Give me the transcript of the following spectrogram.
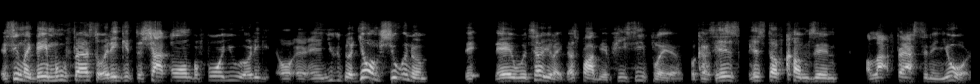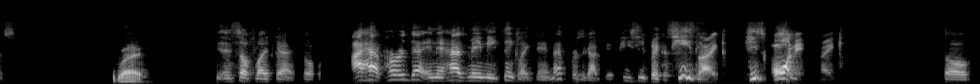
it seems like they move faster or they get the shot on before you, or they or, and you can be like, yo, I'm shooting them. They, they would tell you like that's probably a PC player because his his stuff comes in a lot faster than yours Right. and stuff like that. So I have heard that, and it has made me think like, damn, that person got to be a PC player because he's like, he's on it. Like, so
